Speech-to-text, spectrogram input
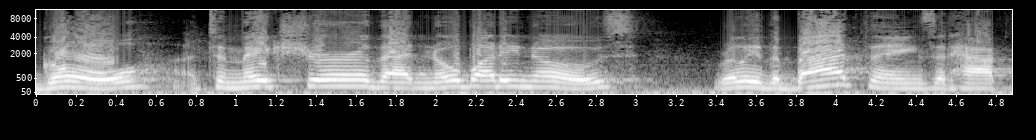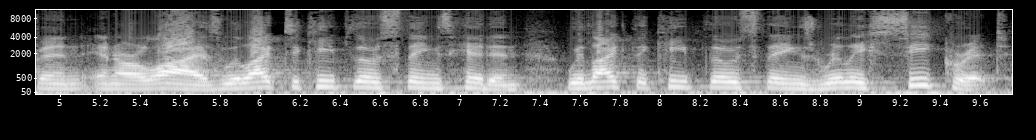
goal to make sure that nobody knows really the bad things that happen in our lives. We like to keep those things hidden. We like to keep those things really secret.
